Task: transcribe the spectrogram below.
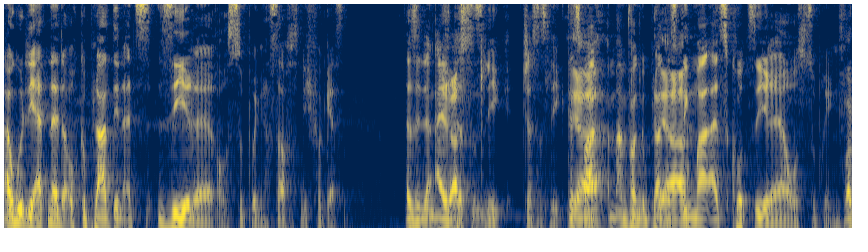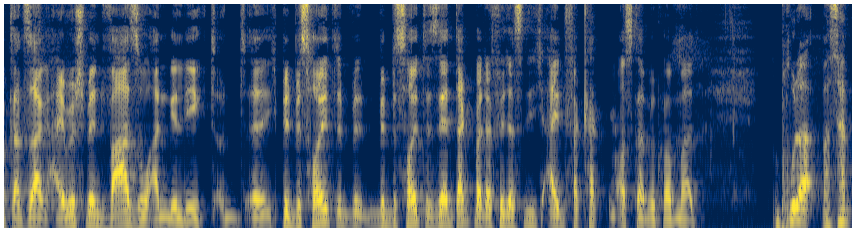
Aber gut, die hatten halt auch geplant, den als Serie rauszubringen. Das darfst du nicht vergessen. Also in Just- Justice League. Justice League. Das Ja. war am Anfang geplant, das Ja. Ding mal als Kurzserie herauszubringen. Ich wollte gerade sagen, Irishman war so angelegt und äh, ich bin bis heute bin, bis heute sehr dankbar dafür, dass er nicht einen verkackten Oscar bekommen hat. Bruder, was hab,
